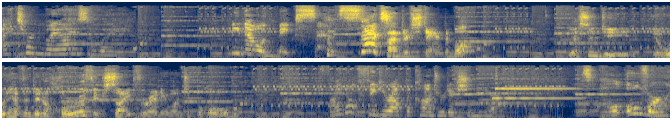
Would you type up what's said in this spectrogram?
I turned my eyes away. I mean, that would make sense. that's understandable. Yes, indeed. It would have been a horrific sight for anyone to behold. If I don't figure out the contradiction here, it's all over.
